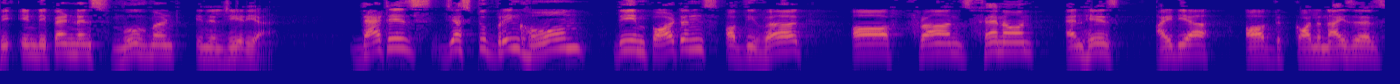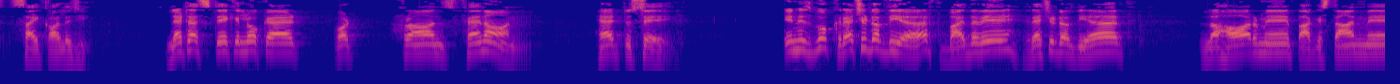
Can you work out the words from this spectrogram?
the independence movement in Algeria just to bring home the importance of the Franz of France his idea and his idea of the us take a take at at what France had had to see his book wretched of the earth by the way wretched of the earth Lahore میں پاکستان میں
